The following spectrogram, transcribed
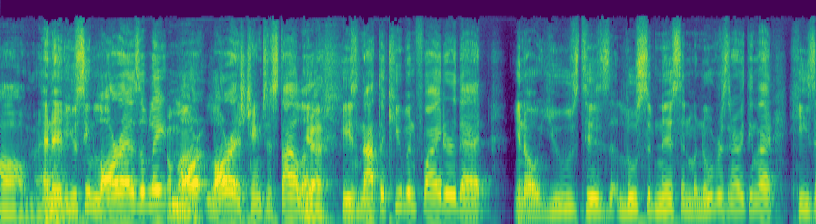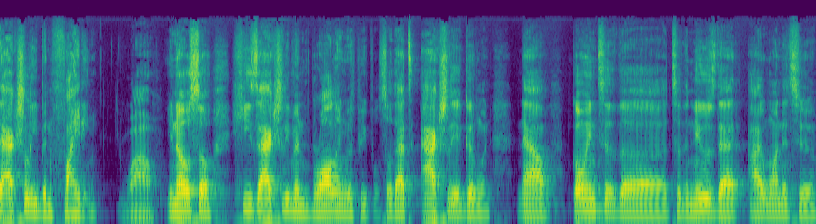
Oh man. And have you seen Lara as of late? Come Lara, has changed his style up. Yes. He's not the Cuban fighter that, you know, used his elusiveness and maneuvers and everything like that. He's actually been fighting. wow. You know, so he's actually been brawling with people. So that's actually a good one. Now, going to the to the news that I wanted to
